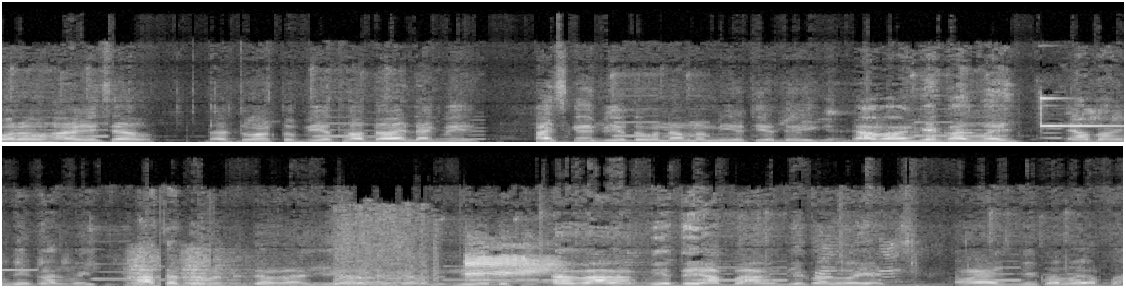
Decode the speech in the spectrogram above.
বড় হয়ে গেছো তাহলে তোমার তো বিয়ে থাওয়া দেওয়াই লাগবে। আজকে বিয়ে দেবো না আমরা মেয়ে টিয়ে দেই গে। বিয়ে কল ভাই আমি বিয়ে কল ভাই আচ্ছা দেবো না দেবো মেয়ে দেখি। আমার বিয়ে দে আব্বা আমি বিয়ে কল ভাই আজ। আমার আজ বিয়ে কল ভাই আব্বা।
